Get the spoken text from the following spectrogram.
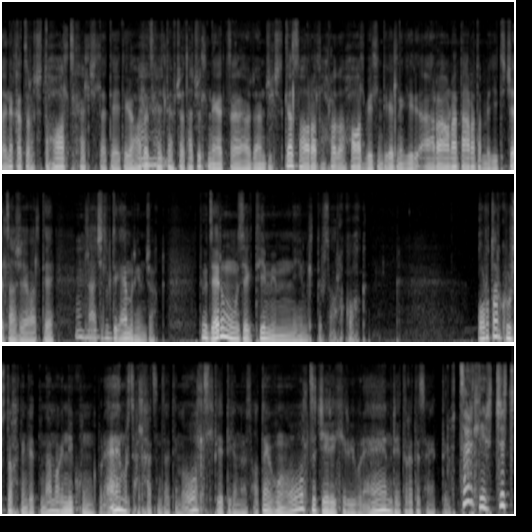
за нэг газар очиж хоол захиалчлаа тий. Тэгээ хоолоо захиалж авчаад хажууд нэг газар амжилт газ хоорол хохроо хоол бэлэн тэгэл нэг 10 15 минут идчихэл цаашаа яваал тий. Тэгэл ажилтнуудыг амар хэмж байгаа. Тэгээ зарим хүмүүс яг тим юмны хэмнэлтэрс орохгүй байна. 3 дахь курст байхад ингээд намайг нэг хүн бүр амар залхаацсан за тийм уулзалт гэдэг юмнаас одоо ингээд хүн уулзаж ярих хэрэг бүр амар ядгатай санагддаг. Уцаар л ярьчаач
